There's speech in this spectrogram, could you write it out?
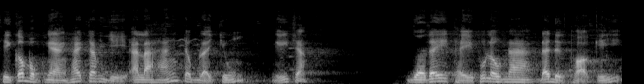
thì có một hai trăm vị a la hán trong đại chúng nghĩ rằng, giờ đây thầy phú lâu na đã được thọ ký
